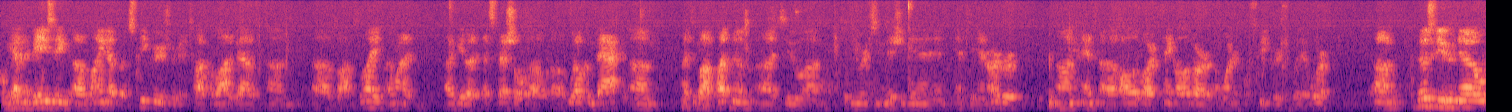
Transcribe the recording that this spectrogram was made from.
We have an amazing uh, lineup of speakers. We're going to talk a lot about um, uh, Bob's life. I want to uh, give a, a special uh, uh, welcome back um, to Bob Putnam, to, um, to the University of Michigan and, and to Ann Arbor, um, and all of our, thank all of our wonderful speakers for their work. Um, those of you who know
